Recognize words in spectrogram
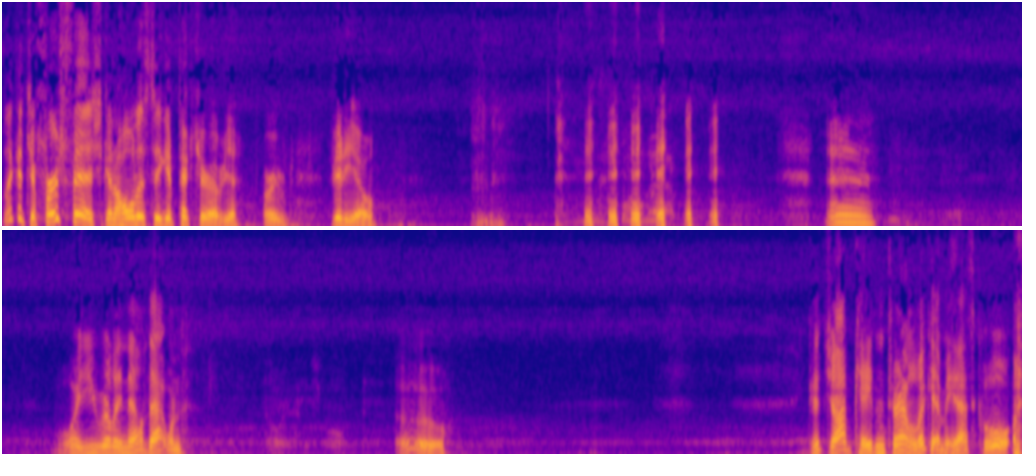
Look at your first fish. You're going to hold it so you get a picture of you. Or video. boy, you really nailed that one. Oh. Good job, Kaden. Turn around and look at me. That's cool.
